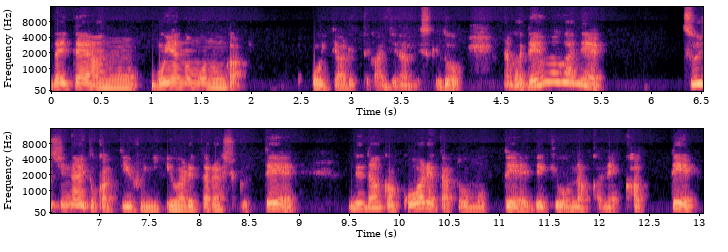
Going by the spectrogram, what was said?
だいたいあの、親のものが置いてあるって感じなんですけど、なんか電話がね、通じないとかっていうふうに言われたらしくて、で、なんか壊れたと思って、で、今日なんかね、買って、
